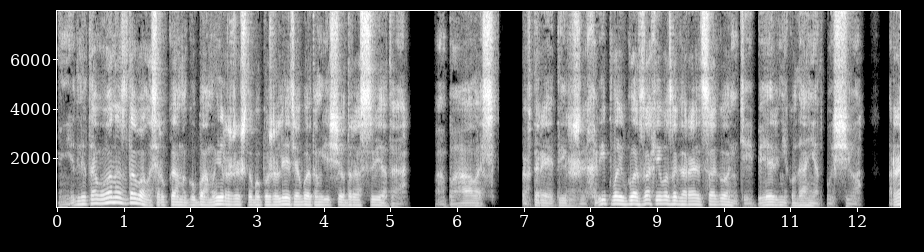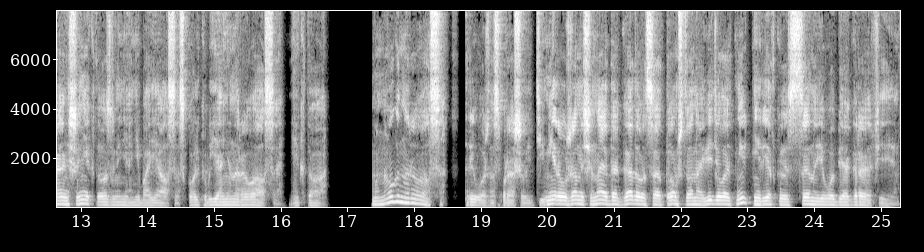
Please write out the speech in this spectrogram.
Не для того она сдавалась рукам и губам Иржи, чтобы пожалеть об этом еще до рассвета. Попалась повторяет Иржи. Хрипло, и в глазах его загорается огонь. Теперь никуда не отпущу. Раньше никто за меня не боялся, сколько бы я ни нарывался. Никто. Много нарывался? Тревожно спрашивает Тимира, уже начиная догадываться о том, что она видела отнюдь нередкую сцену его биографии.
